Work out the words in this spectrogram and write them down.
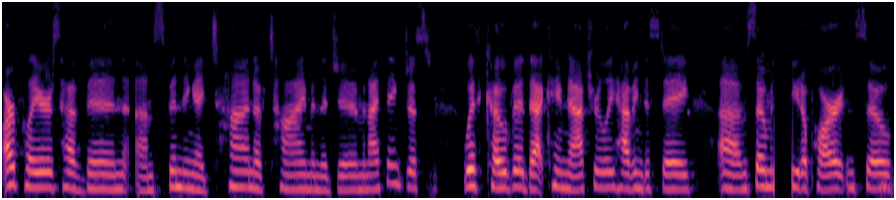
Our players have been um, spending a ton of time in the gym and i think just with covid that came naturally having to stay um, so many feet apart. And so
